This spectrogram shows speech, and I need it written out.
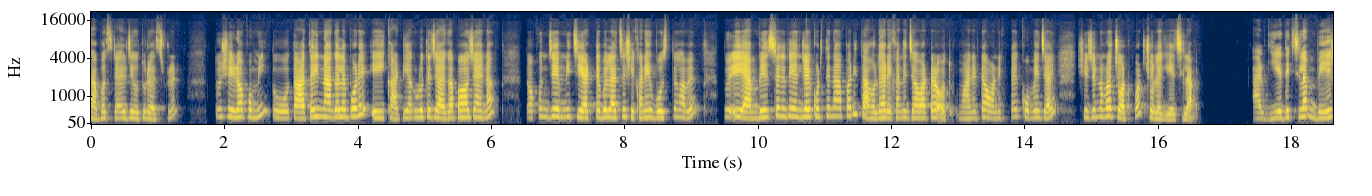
ধাবা স্টাইল যেহেতু রেস্টুরেন্ট তো সেই রকমই তো তাড়াতাড়ি না গেলে পরে এই খাটিয়াগুলোতে জায়গা পাওয়া যায় না। তখন যে এমনি চেয়ার টেবিল আছে সেখানেই বসতে হবে। তো এই অ্যাম্বিয়েন্সটা যদি এনজয় করতে না পারি, তাহলে আর এখানে যাওয়াটার মানেটা অনেকটাই কমে যায়। সেজন্য আমরা চটপট চলে গিয়েছিলাম। আর গিয়ে দেখছিলাম বেশ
